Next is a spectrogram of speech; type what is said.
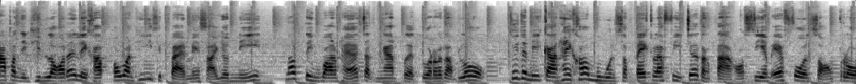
ารปฏิทินรอได้เลยครับ เพราะวันที่ 28 เมษายนนี้ Notting วางแผนจะจัดงานเปิดตัวระดับโลก ซึ่งจะมีการให้ข้อมูลสเปคและฟีเจอร์ต่างๆ ของ CMF Phone 2 Pro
